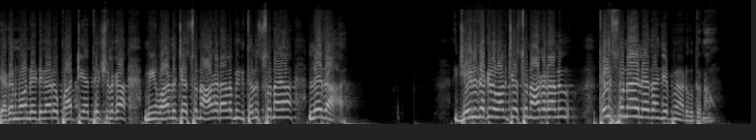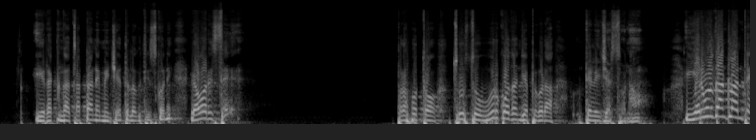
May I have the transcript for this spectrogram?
జగన్మోహన్ రెడ్డి గారు పార్టీ అధ్యక్షులుగా మీ వాళ్ళు చేస్తున్న ఆగడాలు మీకు తెలుస్తున్నాయా లేదా? జైలు దగ్గర వాళ్ళు చేస్తున్న ఆగడాలు తెలుస్తున్నాయా లేదా అని చెప్పి మేము అడుగుతున్నాం. ఈ రకంగా చట్టాన్ని మీ చేతుల్లోకి తీసుకొని వ్యవహరిస్తే ప్రభుత్వం చూస్తూ ఊరుకోదని చెప్పి కూడా తెలియజేస్తున్నాం. ఈ ఎరువుల దాంట్లో అంతే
